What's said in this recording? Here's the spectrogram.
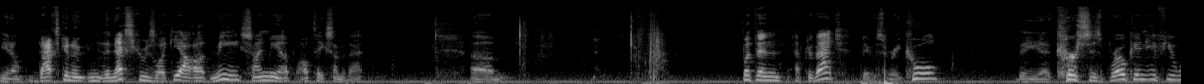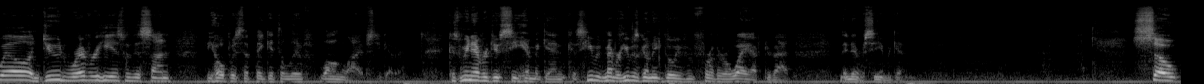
You know that's gonna the next crew's like yeah uh, me sign me up. I'll take some of that. Um, but then after that, it was very cool. The uh, curse is broken, if you will, and dude, wherever he is with his son, the hope is that they get to live long lives together. Because we never do see him again. Because he remember he was going to go even further away after that. They never see him again. So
